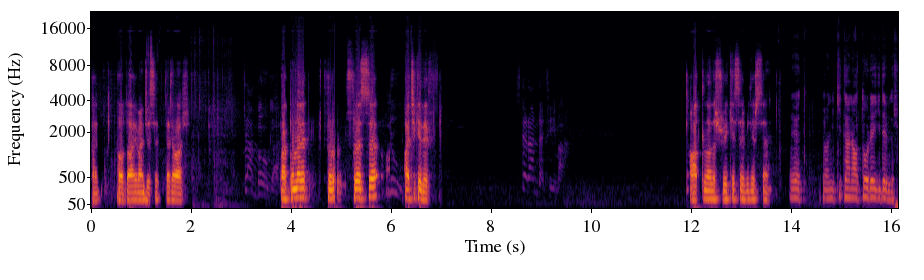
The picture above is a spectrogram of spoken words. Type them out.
Hala? Orada hayvan cesetleri var. Bak bunlar hep şur- şurası açık hedef. Atlıla da şurayı kesebilirsin. Evet. Şu an iki tane atlı oraya gidebilir.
